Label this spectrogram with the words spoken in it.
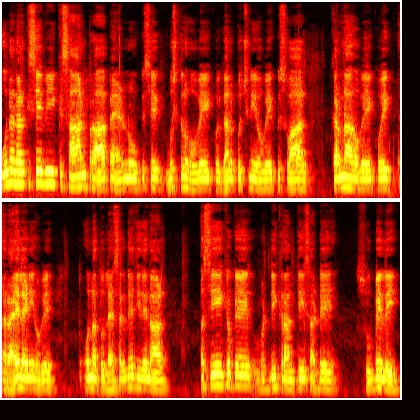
ਉਹਨਾਂ ਨਾਲ ਕਿਸੇ ਵੀ ਕਿਸਾਨ ਭਰਾ ਭੈਣ ਨੂੰ ਕਿਸੇ ਮੁਸ਼ਕਲ ਹੋਵੇ ਕੋਈ ਗੱਲ ਪੁੱਛਣੀ ਹੋਵੇ ਕੋਈ ਸਵਾਲ ਕਰਨਾ ਹੋਵੇ ਕੋਈ رائے ਲੈਣੀ ਹੋਵੇ ਤਾਂ ਉਹਨਾਂ ਤੋਂ ਲੈ ਸਕਦੇ ਆ ਜਿਹਦੇ ਨਾਲ ਅਸੀਂ ਕਿਉਂਕਿ ਵੱਡੀ ਕ੍ਰਾਂਤੀ ਸਾਡੇ ਸੂਬੇ ਲਈ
